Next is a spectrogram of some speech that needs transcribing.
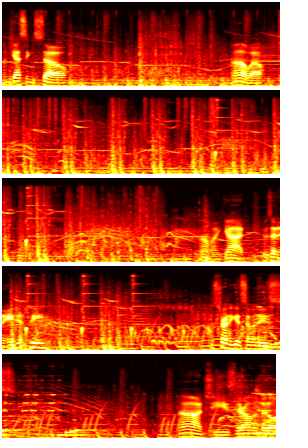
I'm guessing so. Oh well. Oh my god. Was that an agent Pea? Let's try to get some of these Oh, jeez, they're on the middle.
